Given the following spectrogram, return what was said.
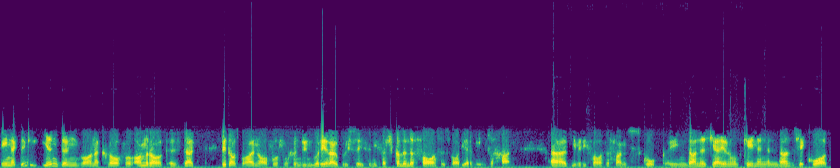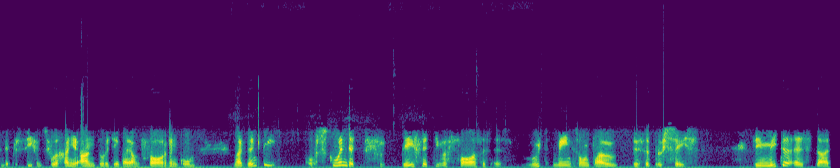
En ek dink die een ding waarna ek graag wil aanraak is dat weet daar's baie navorsing gedoen oor die rouproses en die verskillende fases waardeur mense gaan. Uh jy weet die fase van skok en dan is jy in ontkenning en dan is jy kwaad en depressief en so gaan jy aan totdat jy by aanvaarding kom. Maar ek dink die op skoon dit definitiewe fases is, moet mense onthou dis 'n proses. Die mite is dat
